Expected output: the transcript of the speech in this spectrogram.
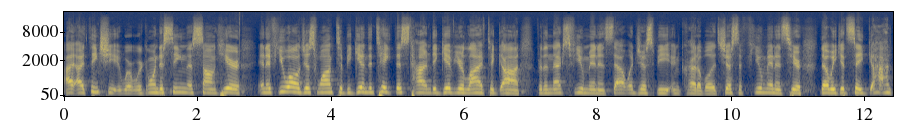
I, I think she, we're, we're going to sing this song here. And if you all just want to begin to take this time to give your life to God for the next few minutes, that would just be incredible. It's just a few minutes here that we could say, God,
